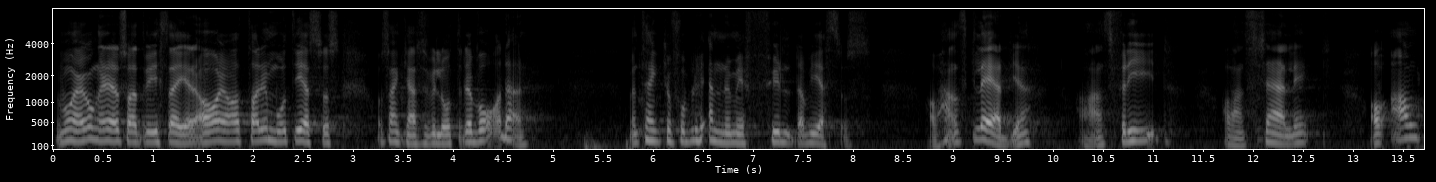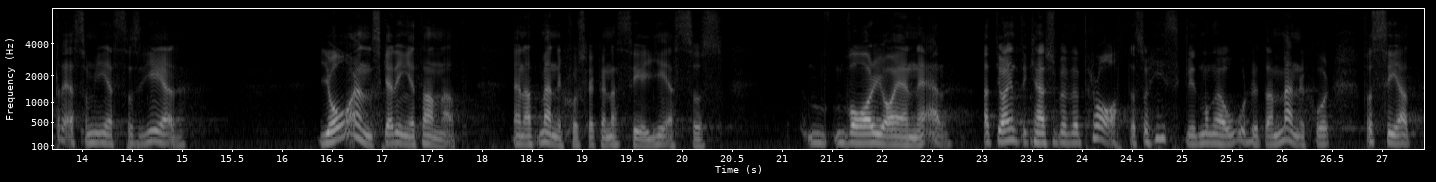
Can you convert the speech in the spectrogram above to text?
Många gånger är det så att vi säger, ja jag tar emot Jesus, och sen kanske vi låter det vara där. Men tänk att få bli ännu mer fylld av Jesus. Av hans glädje, av hans frid, av hans kärlek, av allt det som Jesus ger. Jag önskar inget annat än att människor ska kunna se Jesus var jag än är. Att jag inte kanske behöver prata så hiskligt många ord, utan människor får se att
